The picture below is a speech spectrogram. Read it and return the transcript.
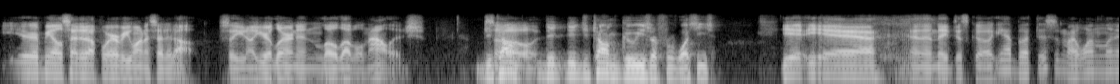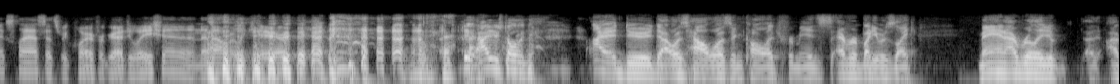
you're gonna be able to set it up wherever you want to set it up so you know you're learning low level knowledge did you, So- tell him, did, did you tell him GUIs are for wussies? yeah yeah and then they just go yeah but this is my one linux class that's required for graduation and then i don't really care I just don't. I dude, that was how it was in college for me. It's everybody was like, "Man, I really, I,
